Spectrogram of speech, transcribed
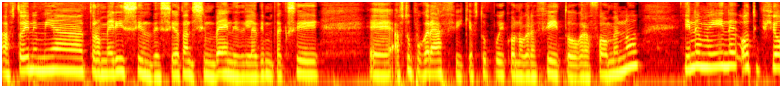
Αυτό είναι μια τρομερή σύνδεση όταν συμβαίνει δηλαδή μεταξύ ε, αυτού που γράφει και αυτού που εικονογραφεί το γραφόμενο. Είναι, είναι ό,τι πιο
